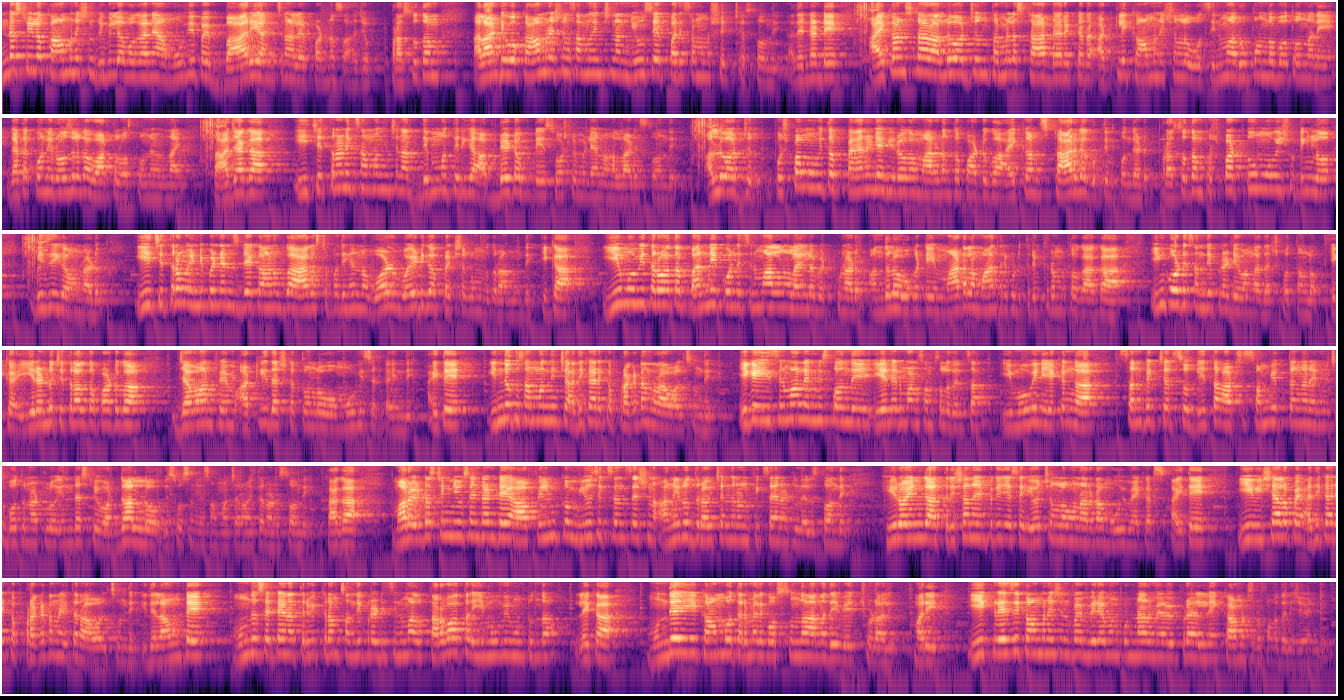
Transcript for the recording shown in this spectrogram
ఇండస్ట్రీలో combination reveal అవ్వగానే ఆ మూవీపై భారీ అంచనాలు ఏర్పడడం సహజం. ప్రస్తుతం అలాంటి ఓ కాంబినేషన్కి సంబంధించిన న్యూసే పరిశ్రమను షేక్ చేస్తోంది. అదేంటంటే icon star Allu Arjun Tamil star director Atlee కాంబినేషన్లో ఓ సినిమా రూపొందబోతోందని గత కొన్ని రోజులుగా వార్తలు వస్తూనే ఉన్నాయి. తాజాగా ఈ చిత్రానికి సంబంధించిన దిమ్మ తిరిగే అప్డేట్ ఒకటి సోషల్ మీడియాను అల్లాడిస్తోంది. అల్లు అర్జున్ పుష్ప మూవీతో పాన్ ఇండియా హీరోగా మారడంతో పాటుగా ఐకాన్ స్టార్గా గుర్తింపు పొందాడు. ప్రస్తుతం పుష్ప టూ మూవీ షూటింగ్లో బిజీగా ఉన్నాడు. ఈ చిత్రం ఇండిపెండెన్స్ డే కానుగా ఆగస్టు పదిహేను వరల్డ్ వైడ్గా ప్రేక్షకుల ముందుకు రానుంది. ఇక ఈ మూవీ తర్వాత బన్నీ కొన్ని సినిమాలను లైన్లో పెట్టుకున్నాడు. అందులో ఒకటి మాటల మాంత్రికుడు త్రివిక్రమ్తో కాక ఇంకోటి సందీప్ రెడ్డి వంగ దర్శకత్వంలో. ఇక ఈ రెండు చిత్రాలతో పాటుగా జవాన్ ఫేమ్ అట్లీ దర్శకత్వంలో ఓ మూవీ సెట్ అయింది. అయితే ఇందుకు సంబంధించి అధికారిక ప్రకటన రావాల్సి ఉంది. ఇక ఈ సినిమా నిర్మిస్తోంది ఏ నిర్మాణ సంస్థలో తెలుసా? ఈ మూవీని ఏకంగా సన్ పిక్చర్స్ గీతా ఆర్ట్స్ సంయుక్తంగా నిర్మించబోతున్నట్లు ఇండస్ట్రీ వర్గాల్లో విశ్వసనీయ సమాచారం అయితే నడుస్తోంది. కాగా మరో ఇంట్రెస్టింగ్ న్యూస్ ఏంటంటే ఆ ఫిల్మ్కు music sensation Anirudh Ravichander fix అయినట్లు తెలుస్తోంది. హీరోయిన్గా త్రిషాను ఎంపిక చేసే యోచనలో ఉన్నారట మూవీ మేకర్స్ అయితే ఈ విషయాలపై అధికారిక ప్రకటన అయితే రావాల్సి ఉంది. ఇది ఇలా ఉంటే ముందు సెట్ అయిన త్రివిక్రమ్ సందీప్ రెడ్డి సినిమాల తర్వాత ఈ మూవీ ఉంటుందా? లేక ముందే ఈ కాంబో తెర మీదకి వస్తుందా అన్నది వేచి చూడాలి. మరి ఈ క్రేజీ కాంబినేషన్పై మీరేమనుకుంటున్నారు మీ అభిప్రాయాలని కామెంట్స్ రూపంలో తెలియజేయండి.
